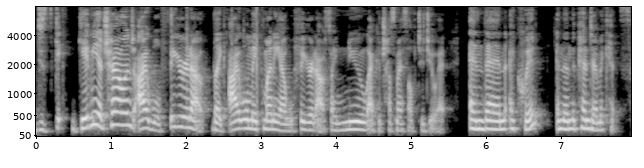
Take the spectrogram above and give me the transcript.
just g- give me a challenge. I will figure it out. Like, I will make money. I will figure it out. So I knew I could trust myself to do it. And then I quit. And then the pandemic hits.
